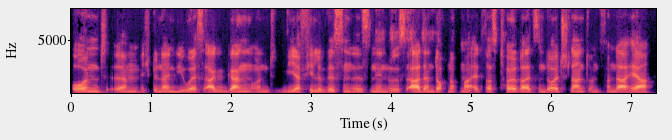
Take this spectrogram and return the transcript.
Und ähm, ich bin dann in die USA gegangen und wie ja viele wissen, ist in den USA dann doch nochmal etwas teurer als in Deutschland. Und von daher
